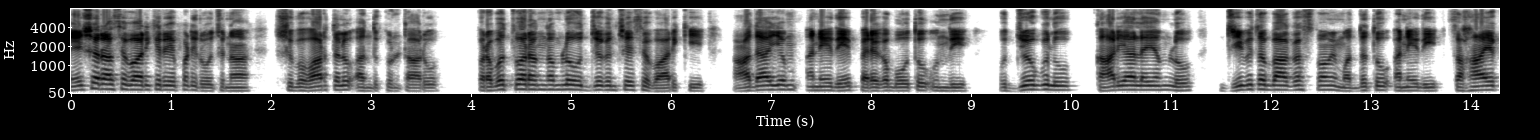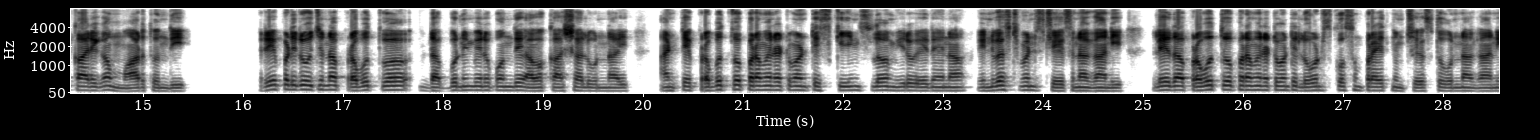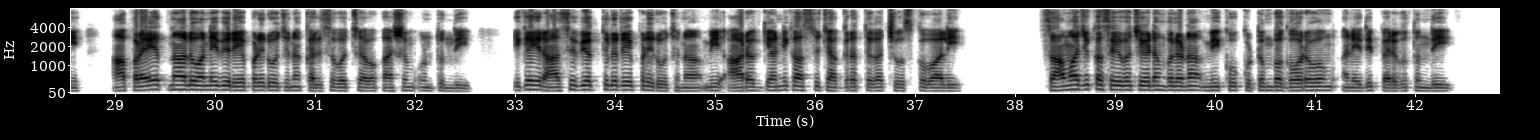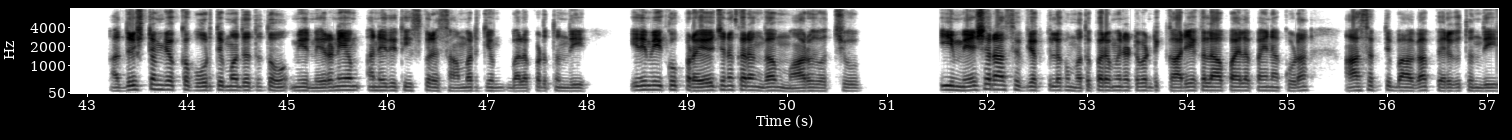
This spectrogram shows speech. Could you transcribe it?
మేషరాశి వారికి రేపటి రోజున శుభవార్తలు అందుకుంటారు. ప్రభుత్వ రంగంలో ఉద్యోగం చేసే వారికి ఆదాయం అనేదే పెరగబోతూ ఉంది. ఉద్యోగులు కార్యాలయంలో జీవిత భాగస్వామి మద్దతు అనేది సహాయకారిగా మారుతుంది. రేపటి రోజున ప్రభుత్వ డబ్బుని మీరు పొందే అవకాశాలు ఉన్నాయి. అంటే ప్రభుత్వపరమైనటువంటి స్కీమ్స్లో మీరు ఏదైనా ఇన్వెస్ట్మెంట్స్ చేసినా కానీ లేదా ప్రభుత్వపరమైనటువంటి లోన్స్ కోసం ప్రయత్నం చేస్తూ ఉన్నా కానీ ఆ ప్రయత్నాలు అనేవి రేపటి రోజున కలిసి వచ్చే అవకాశం ఉంటుంది. ఇక ఈ రాశి వ్యక్తులు రేపటి రోజున మీ ఆరోగ్యాన్ని కాస్త జాగ్రత్తగా చూసుకోవాలి. సామాజిక సేవ చేయడం వలన మీకు కుటుంబ గౌరవం అనేది పెరుగుతుంది. అదృష్టం యొక్క పూర్తి మద్దతుతో మీ నిర్ణయం అనేది తీసుకునే సామర్థ్యం బలపడుతుంది. ఇది మీకు ప్రయోజనకరంగా మారవచ్చు. ఈ మేషరాశి వ్యక్తులకు మతపరమైనటువంటి కార్యకలాపాలపైన కూడా ఆసక్తి బాగా పెరుగుతుంది.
